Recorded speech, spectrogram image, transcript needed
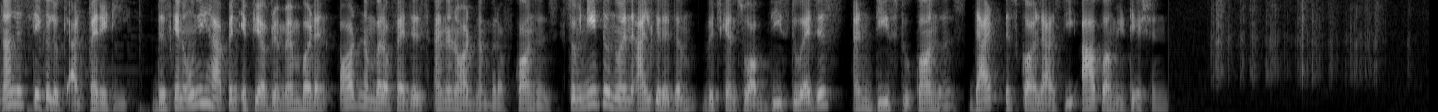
Now let's take a look at parity. This can only happen if you have remembered an odd number of edges and an odd number of corners. So we need to know an algorithm which can swap these two edges and these two corners. That is called as the R permutation.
